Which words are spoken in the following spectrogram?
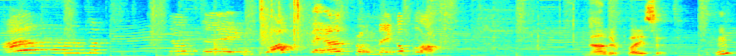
um, there's a rock band from Mega Bloks. Another playset. hmm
